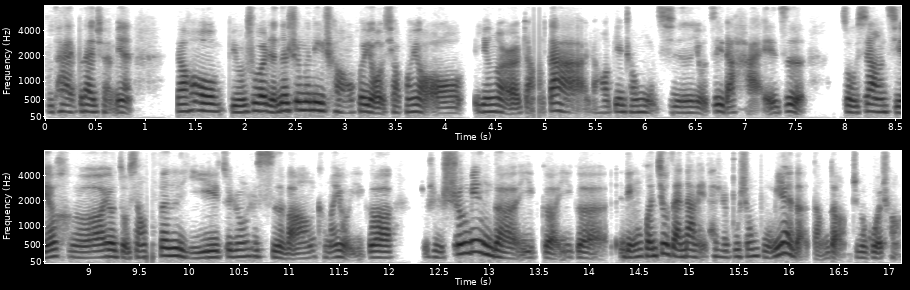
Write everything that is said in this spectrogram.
不太不太全面。然后比如说人的生命历程会有小朋友、婴儿长大，然后变成母亲，有自己的孩子，走向结合，又走向分离，最终是死亡，可能有一个就是生命的一个一个灵魂就在那里，它是不生不灭的等等这个过程。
